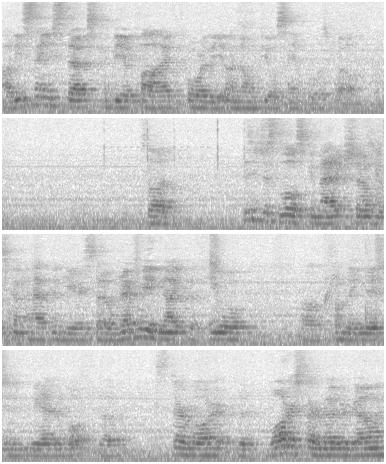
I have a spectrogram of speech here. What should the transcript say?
Uh, these same steps can be applied for the unknown fuel sample as well. So this is just a little schematic showing what's gonna happen here. So whenever we ignite the fuel, uh, from the ignition, we have the, the stir water, the water stir motor going.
